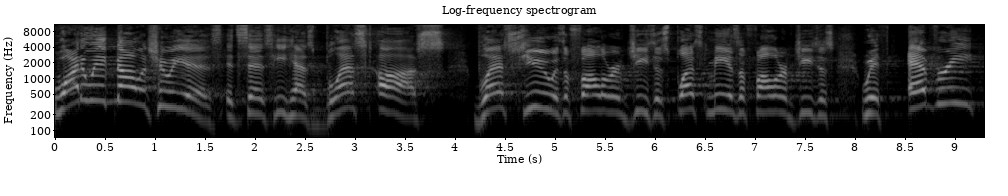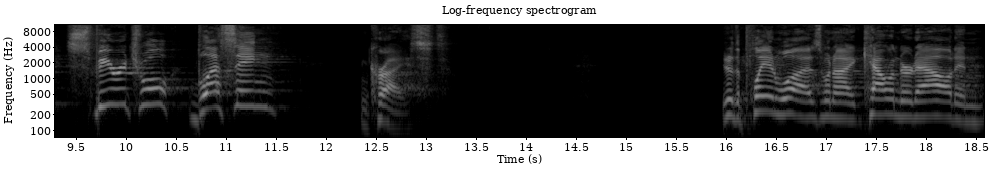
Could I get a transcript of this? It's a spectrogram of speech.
Why do we acknowledge who He is? It says He has blessed us blessed you as a follower of Jesus. blessed me as a follower of Jesus with every spiritual blessing in Christ. You know, the plan was when I calendared out and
